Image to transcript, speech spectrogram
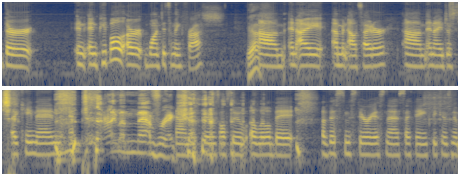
they're, and, and people are wanted something fresh. Yeah. Um, and I am an outsider. Um, and I just, I came in and I'm a maverick. and there's also a little bit of this mysteriousness, I think, because no,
